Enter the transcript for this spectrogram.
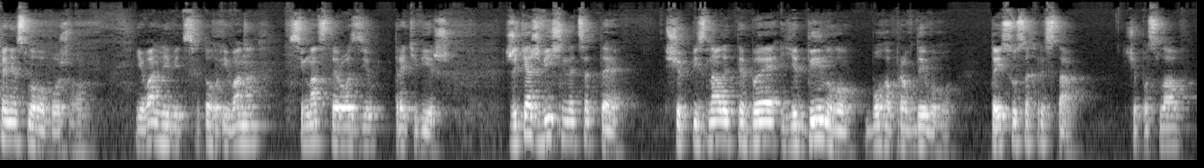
Читання Слова Божого. Євангеліє від святого Івана, 17 розділ, 3 вірш. Життя ж вічне це те, щоб пізнали Тебе, єдиного Бога правдивого та Ісуса Христа, що послав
